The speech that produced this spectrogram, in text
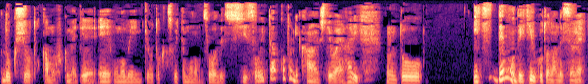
読書とかも含めて、英語の勉強とかそういったものもそうですし、そういったことに関しては、やはり、うんと、いつでもできることなんですよね。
